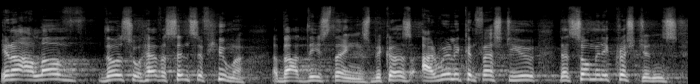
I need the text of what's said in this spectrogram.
You know, I love those who have a sense of humor about these things because I really confess to you that so many Christians,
